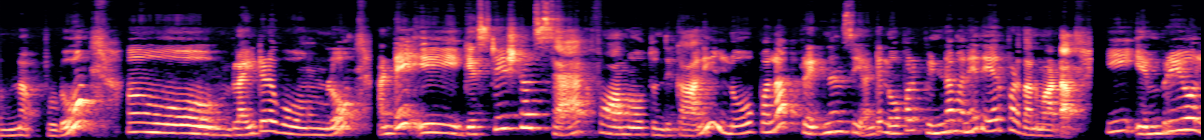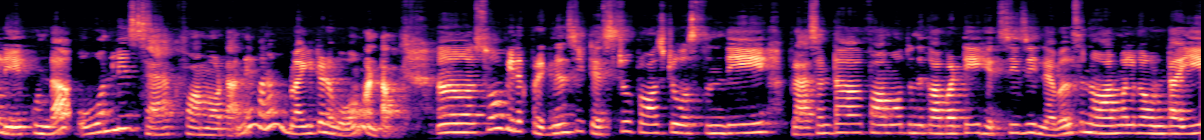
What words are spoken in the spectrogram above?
ఉన్నప్పుడు బ్లైటెడ్ హోమ్లో అంటే ఈ గెస్టేషనల్ శాక్ ఫామ్ అవుతుంది. కానీ లోపల ప్రెగ్నెన్సీ అంటే లోపల పిండం అనేది ఏర్పడదు అనమాట ఈ ఎంబ్రియో లేకుండా ఓన్లీ శాక్ ఫామ్ అవటాన్ని మనం బ్లైటెడ్ ఓమ్ అంటాం. సో వీళ్ళకి ప్రెగ్నెన్సీ టెస్ట్ పాజిటివ్ వస్తుంది. ప్లాసెంటా ఫామ్ అవుతుంది కాబట్టి హెచ్సిజీ లెవెల్స్ నార్మల్గా ఉంటాయి.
